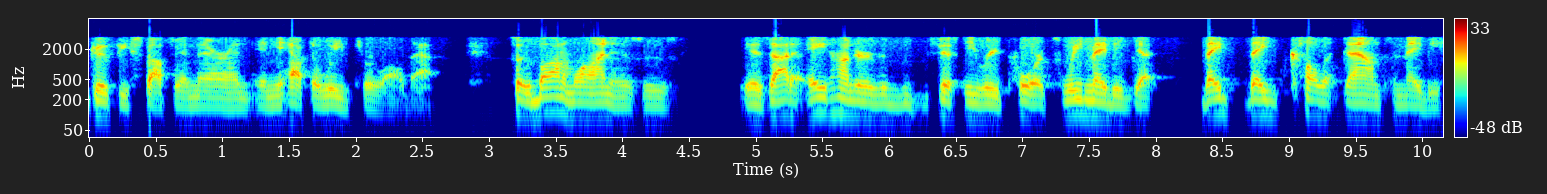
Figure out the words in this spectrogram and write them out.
goofy stuff in there, and and you have to weed through all that. So the bottom line is is is out of 850 reports, we maybe get they they cull it down to maybe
